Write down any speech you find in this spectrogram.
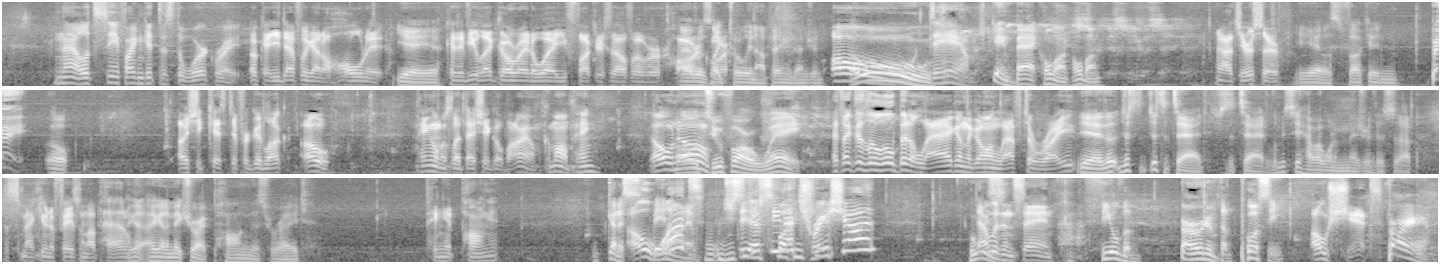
Now, let's see if I can get this to work right. Okay, you definitely got to hold it. Yeah, yeah. Because if you let go right away, you fuck yourself over hardcore. I was like totally not paying attention. oh, Oh. damn. Game back. Hold on, hold on. Now it's your serve. Yeah, let's fucking. Bang! Oh, Oh, she kissed it for good luck. Oh, Ping almost let that shit go by him. Come on, Ping. Oh no! oh, too far away. it's like there's a little bit of lag on the going left to right. Yeah, just just a tad, just a tad. Let me see how I want to measure this up. Just smack you in the face with my I paddle. got I got to make sure I pong this right. Ping it, pong it. Got to Oh, spin what? on it. Did you see Did that you see that fucking trick shit? shot? Who That was insane. feel the burn of the pussy. Oh shit! Bam!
